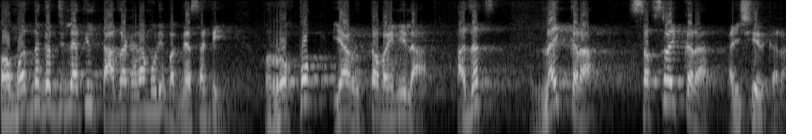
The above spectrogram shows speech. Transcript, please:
अहमदनगर जिल्ह्यातील ताजा घडामोडी बघण्यासाठी रोखोक या वृत्तवाहिनीला आजच लाईक करा सबस्क्राईब करा आणि शेअर करा.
